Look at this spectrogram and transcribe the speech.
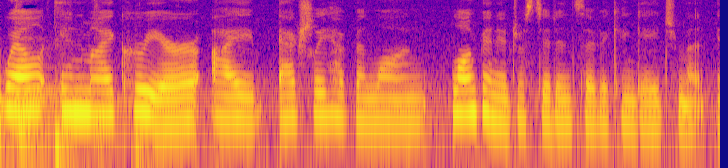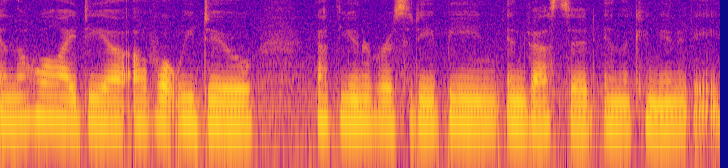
Well, in my career, I actually have been long, long been interested in civic engagement and the whole idea of what we do at the university being invested in the community.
